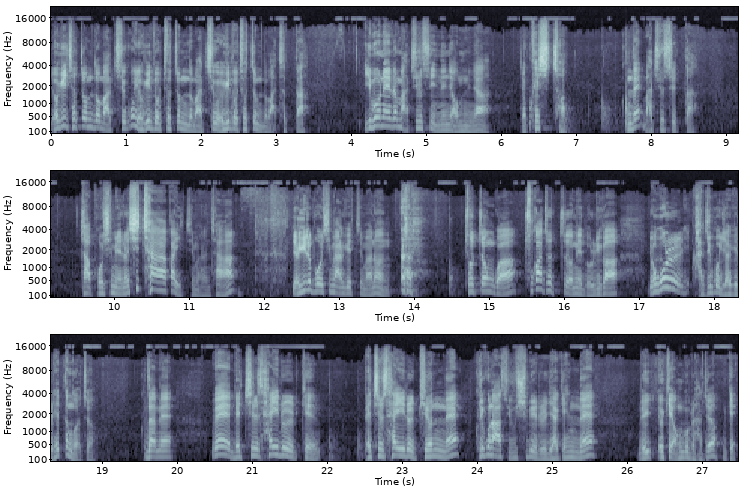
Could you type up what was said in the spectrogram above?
여기 저점도 맞추고 여기도 저점도 맞추고 여기도 저점도 맞췄다. 이번에는 맞출 수 있느냐 없느냐 퀘스천. 근데 맞출 수 있다. 자 보시면은 시차가 있지만 자 여기를 보시면 알겠지만은 저점과 추가 저점의 논리가 요걸 가지고 이야기를 했던 거죠. 그다음에 왜 며칠 사이를 이렇게 며칠 사이를 비웠네 그리고 나서 60일을 이야기했네 이렇게 언급을 하죠. 이렇게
